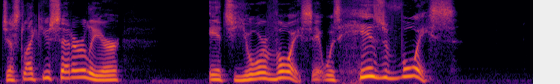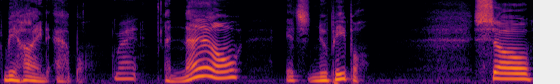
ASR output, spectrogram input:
Just like you said earlier, it's your voice. It was his voice behind Apple. Right. And now it's new people. So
